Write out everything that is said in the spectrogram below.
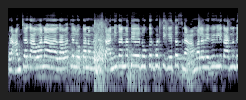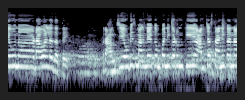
पण आमच्या गावांना गावातल्या लोकांना म्हणजे स्थानिकांना ते नोकर भरती घेतच नाही. आम्हाला वेगवेगळी कारणं देऊन डावललं जातं आहे तर आमची एवढीच मागणी आहे कंपनीकडून की आमच्या स्थानिकांना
